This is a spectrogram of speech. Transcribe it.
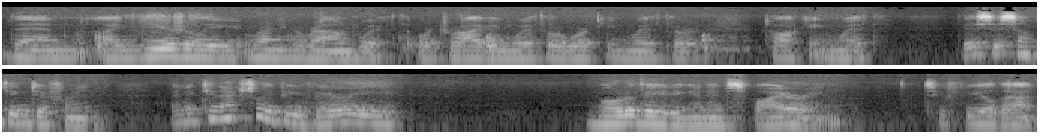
than I'm usually running around with, or driving with, or working with, or talking with. This is something different, and it can actually be very motivating and inspiring to feel that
